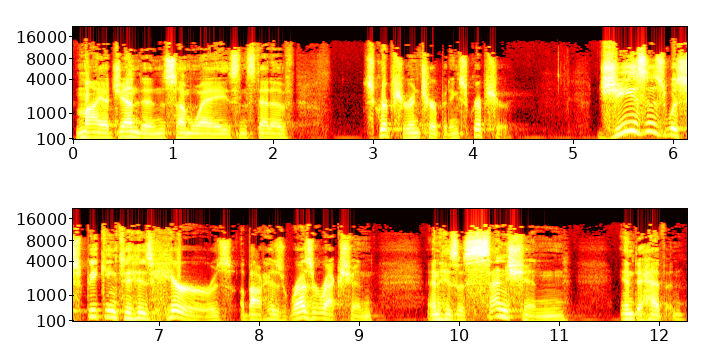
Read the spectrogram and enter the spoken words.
my agenda in some ways instead of Scripture interpreting Scripture. Jesus was speaking to his hearers about his resurrection and his ascension into heaven.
